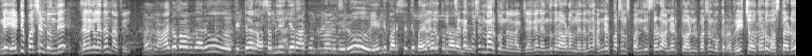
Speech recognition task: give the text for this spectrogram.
ఇంకా ఎయిటీ పర్సెంట్ ఉంది. జరగలేదని నా ఫీల్ మరి నాగబాబు గారు తిట్టారు. అసెంబ్లీకే రాకుంటున్నారు మీరు. ఏంటి పరిస్థితి? భయపడుతున్నారు చిన్న క్వశ్చన్ మార్క్ ఉంది నాకు. జగన్ ఎందుకు రావడం లేదనేది హండ్రెడ్ పర్సెంట్ స్పందిస్తాడు. హండ్రెడ్ టూ హండ్రెడ్ పర్సెంట్ ఒక రీచ్ అవుతాడు వస్తాడు.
